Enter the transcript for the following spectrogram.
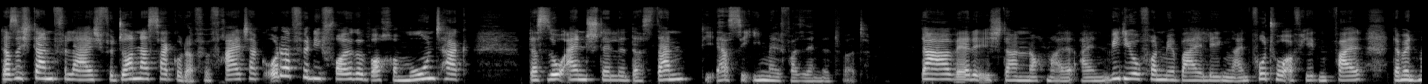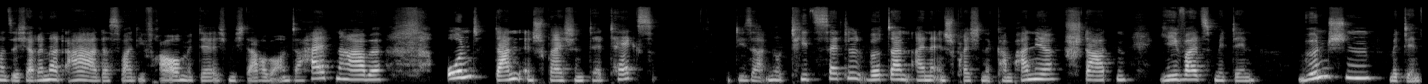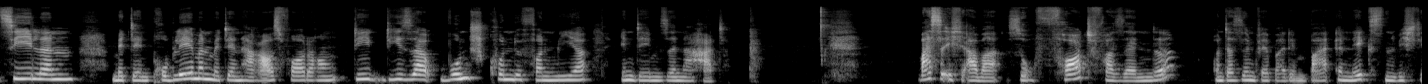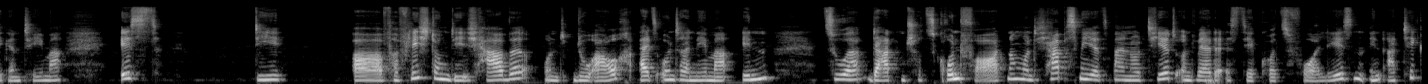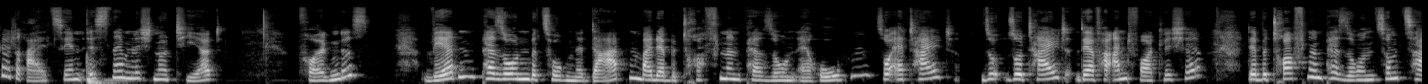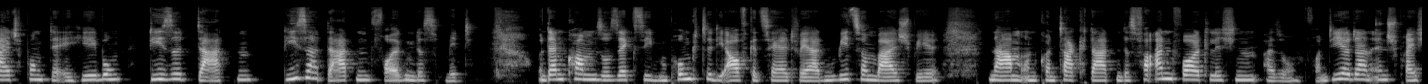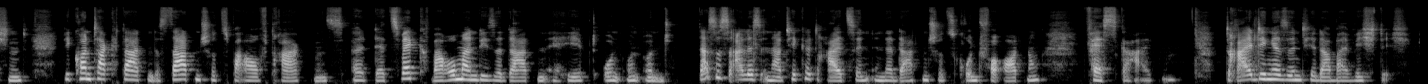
dass ich dann vielleicht für Donnerstag oder für Freitag oder für die Folgewoche Montag das so einstelle, dass dann die erste E-Mail versendet wird. Da werde ich dann nochmal ein Video von mir beilegen, ein Foto auf jeden Fall, damit man sich erinnert, ah, das war die Frau, mit der ich mich darüber unterhalten habe. Und dann entsprechend der Text, dieser Notizzettel wird dann eine entsprechende Kampagne starten, jeweils mit den Wünschen, mit den Zielen, mit den Problemen, mit den Herausforderungen, die dieser Wunschkunde von mir in dem Sinne hat. Was ich aber sofort versende, und da sind wir bei dem äh, nächsten wichtigen Thema, ist die äh, Verpflichtung, die ich habe und du auch als Unternehmerin zur Datenschutzgrundverordnung. Und ich habe es mir jetzt mal notiert und werde es dir kurz vorlesen. In Artikel 13 ist nämlich notiert Folgendes. Werden personenbezogene Daten bei der betroffenen Person erhoben, so erteilt so, so teilt der Verantwortliche der betroffenen Person zum Zeitpunkt der Erhebung diese Daten, dieser Daten folgendes mit. Und dann kommen so sechs, sieben Punkte, die aufgezählt werden, wie zum Beispiel Namen und Kontaktdaten des Verantwortlichen, also von dir dann entsprechend, die Kontaktdaten des Datenschutzbeauftragten, äh, der Zweck, warum man diese Daten erhebt und, und, und. Das ist alles in Artikel 13 in der Datenschutzgrundverordnung festgehalten. Drei Dinge sind hier dabei wichtig.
